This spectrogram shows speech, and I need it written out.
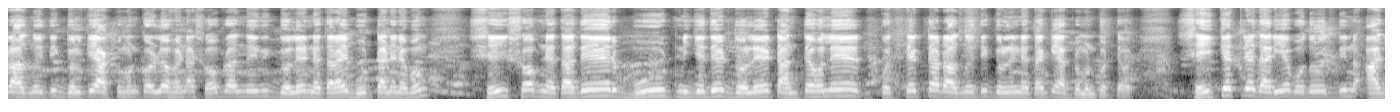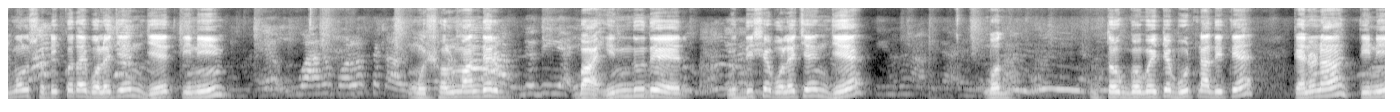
রাজনৈতিক দলকে আক্রমণ করলে হয় না, সব রাজনৈতিক দলের নেতারাই বুট টানেন এবং সেই সব নেতাদের বুট নিজেদের দলে টানতে হলে প্রত্যেকটা রাজনৈতিক দলের নেতাকে আক্রমণ করতে হয়। সেই ক্ষেত্রে দাঁড়িয়ে বদরুদ্দিন আজমল সঠিক কথাই বলেছেন যে, তিনি মুসলমানদের বা হিন্দুদের উদ্দেশ্যে বলেছেন যে তো গগৈকে বুট না দিতে, কেননা তিনি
